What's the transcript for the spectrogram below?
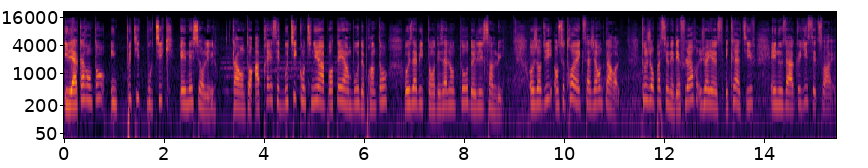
Il y a 40 ans, une petite boutique est née sur l'île. 40 ans après, cette boutique continue à apporter un bout de printemps aux habitants des alentours de l'île Saint-Louis. Aujourd'hui, on se trouve avec sa gérante Carole, toujours passionnée des fleurs, joyeuse et créative, et nous a accueillis cette soirée.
